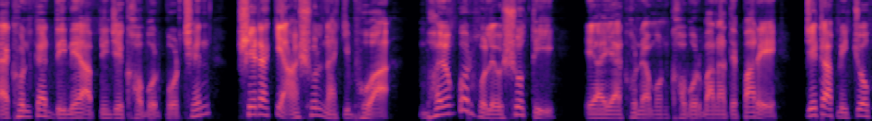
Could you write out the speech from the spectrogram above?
এখনকার দিনে আপনি যে খবর পড়ছেন, সেটা কি আসল নাকি ভুয়া? ভয়ঙ্কর হলেও সত্যি, এআই এখন এমন খবর বানাতে পারে, যেটা আপনি চোখ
